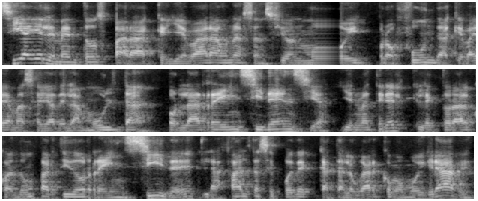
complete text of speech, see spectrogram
Sí hay elementos para que llevara una sanción muy profunda que vaya más allá de la multa por la reincidencia. Y en materia electoral, cuando un partido reincide, la falta se puede catalogar como muy grave.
